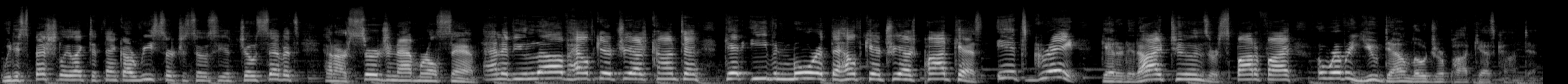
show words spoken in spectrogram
We'd especially like to thank our research associate Joe Sevitz and our surgeon admiral Sam. And if you love healthcare triage content, get even more at the Healthcare Triage podcast. It's great. Get it at iTunes or Spotify or wherever you download your podcast content.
